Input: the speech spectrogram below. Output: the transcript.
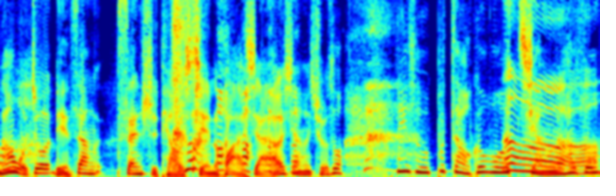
然后我就脸上三十条线画下来，然后想说说你怎么不早跟我讲呢？他说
